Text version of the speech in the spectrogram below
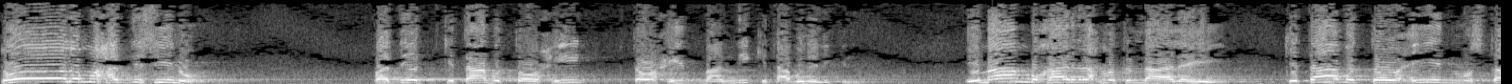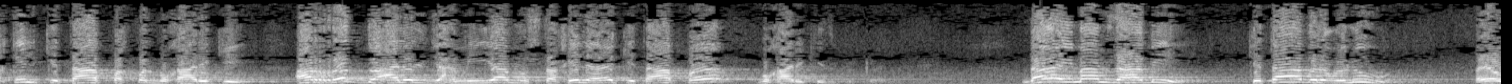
ټول محدثینو په دې کتاب التوحید توحید باندې کتابونه لیکلي امام بخاری رحمت الله علیه کتاب التوحید مستقل کتاب په خپل بخاری کې الرد علی الجهمیه مستقل کتاب په بخاری کې دا امام ذهبي کتاب العلو په یو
